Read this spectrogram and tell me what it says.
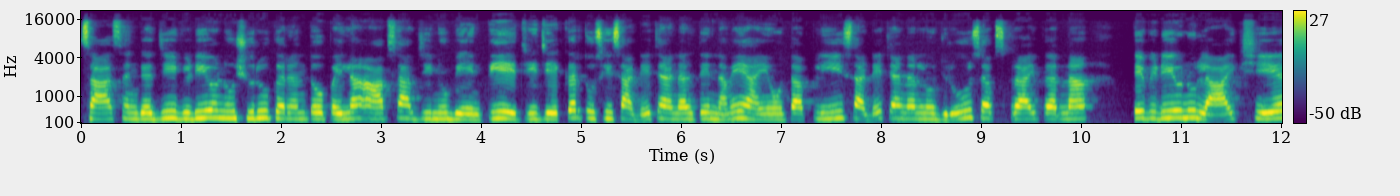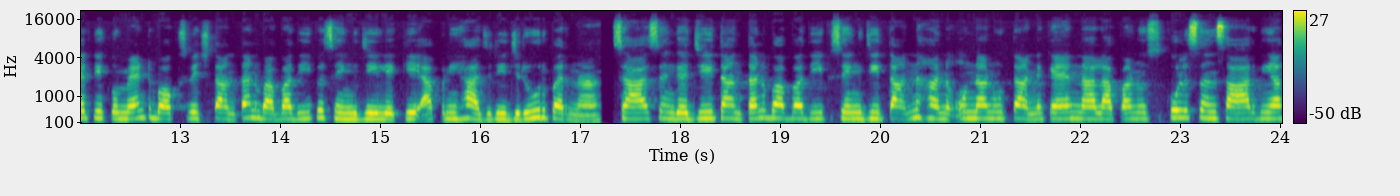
ਸਾਧ ਸੰਗਤ ਜੀ ਵੀਡੀਓ ਨੂੰ ਸ਼ੁਰੂ ਕਰਨ ਤੋਂ ਪਹਿਲਾਂ ਆਪ ਸਾਹਿਬ ਜੀ ਨੂੰ ਬੇਨਤੀ ਹੈ ਜੀ, ਜੇਕਰ ਤੁਸੀਂ ਸਾਡੇ ਚੈਨਲ ਤੇ ਨਵੇਂ ਆਏ ਹੋ ਤਾਂ ਪਲੀਜ਼ ਸਾਡੇ ਚੈਨਲ ਨੂੰ ਜਰੂਰ ਸਬਸਕ੍ਰਾਈਬ ਕਰਨਾ ਤੇ ਵੀਡੀਓ ਨੂੰ ਲਾਈਕ ਸ਼ੇਅਰ ਤੇ ਕਮੈਂਟ ਬਾਕਸ ਵਿੱਚ ਧੰਨ ਧੰਨ ਬਾਬਾ ਦੀਪ ਸਿੰਘ ਜੀ ਲਿਖ ਕੇ ਆਪਣੀ ਹਾਜ਼ਰੀ ਜਰੂਰ ਭਰਨਾ। ਸਾਧ ਸੰਗਤ ਜੀ, ਧੰਨ ਧੰਨ ਬਾਬਾ ਦੀਪ ਸਿੰਘ ਜੀ, ਧੰਨ ਹਨ ਉਹਨਾਂ ਨੂੰ ਧੰਨ ਕਹਿਣ ਨਾਲ ਆਪਾਂ ਨੂੰ ਕੁੱਲ ਸੰਸਾਰ ਦੀਆਂ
